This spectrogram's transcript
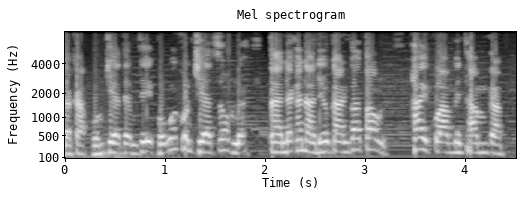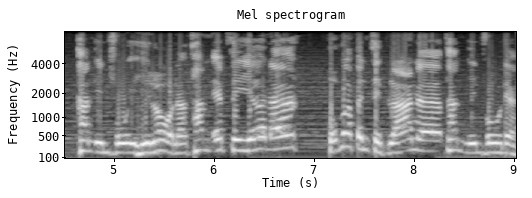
นะครับผมเชียร์เต็มที่ ผมว่าคนเชียร์ส้มนะ แต่ในขณะเดียวกันก็ต้องให้ความเป็นธรรมกับท่านอินฟูฮีโร่นะ ท่านเอฟซีเยอะนะ ผมว่าเป็นสิบล้านนะ ท่านอินฟูเนี่ย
